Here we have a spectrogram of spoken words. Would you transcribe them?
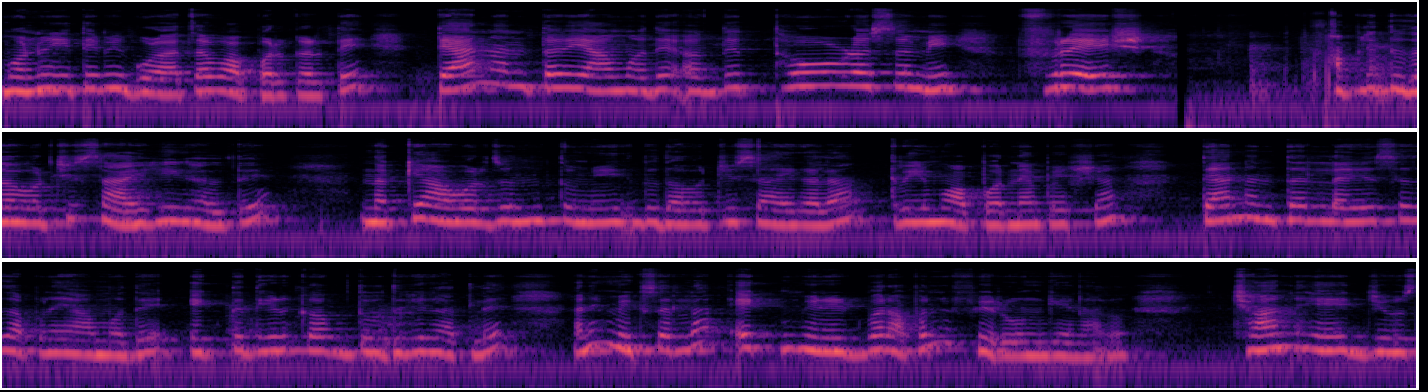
म्हणून इथे मी गुळाचा वापर करते. त्यानंतर यामध्ये अगदी थोडंसं मी फ्रेश आपली दुधावरची सायही घालते. नक्की आवर्जून तुम्ही दुधावरची साय घाला क्रीम वापरण्यापेक्षा. त्यानंतर लगेचच आपण यामध्ये एक ते दीड कप दूध हे घातले आणि मिक्सरला एक मिनिटभर आपण फिरवून घेणार आहोत. छान हे ज्यूस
